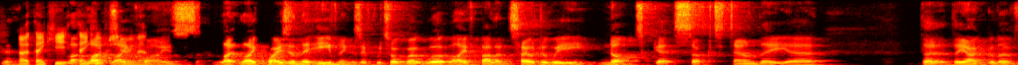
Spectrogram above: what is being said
yeah. no, thank you, thank like, you for sharing likewise, that. Like, likewise, in the evenings, if we talk about work life balance, how do we not get sucked down the uh, the the angle of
